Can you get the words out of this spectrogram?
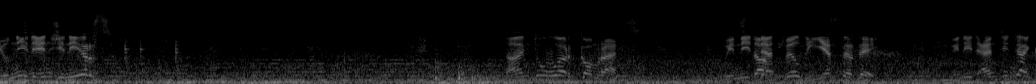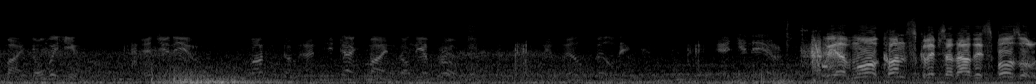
You need engineers? Time to work, comrades. We need that building yesterday. We need anti-tank mines over here. Engineers, spot some anti-tank mines on the approach. We will build it. Engineers, We have more conscripts at our disposal.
